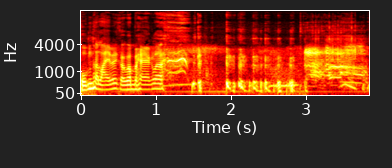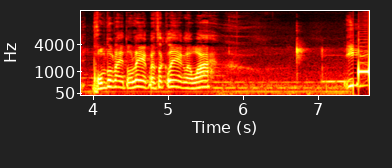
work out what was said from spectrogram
ผมถลายไปกับกำแพงแล้ว ผมต้องได้ตัวเลขมาสักเลขแล้ววะ อีเหี้ย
